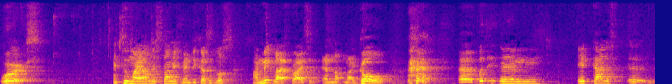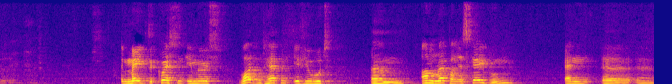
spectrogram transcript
works. And to my own astonishment, because it was my midlife crisis and not my goal, uh, but it, um, it, kind of uh, made the question emerge, what would happen if you would um, unwrap an escape room and uh, um,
